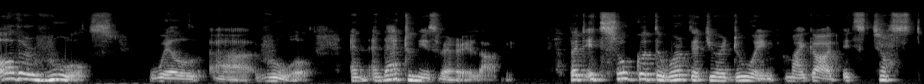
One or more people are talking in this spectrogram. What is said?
other rules will uh, rule. And and that to me is very alarming. But it's so good the work that you are doing. My god it's just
